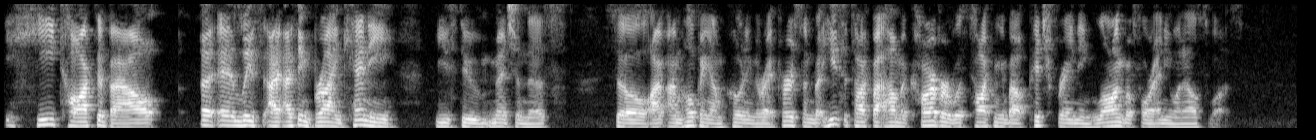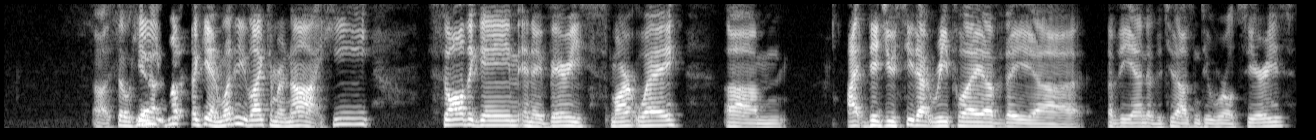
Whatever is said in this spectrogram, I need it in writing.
he talked about uh, at least I, I think Brian Kenny used to mention this. So I, I'm hoping I'm quoting the right person, but he used to talk about how McCarver was talking about pitch framing long before anyone else was. Uh, so he, Yeah. again, whether you liked him or not, he saw the game in a very smart way. Um, I did you see that replay of the uh, of the end of the 2002 World Series?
